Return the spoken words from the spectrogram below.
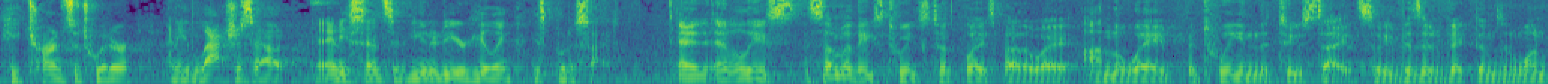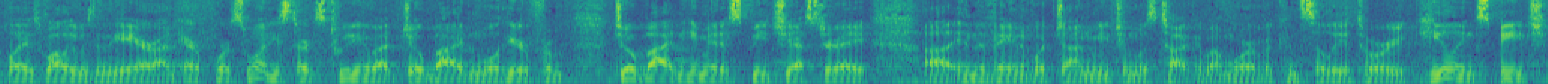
he turns to Twitter and he lashes out, and any sense of unity or healing is put aside. And, at least some of these tweets took place, by the way, on the way between the two sites. So he visited victims in one place while he was in the air on Air Force One. He starts tweeting about Joe Biden. We'll hear from Joe Biden. He made a speech yesterday uh, in the vein of what Jon Meacham was talking about, more of a conciliatory, healing speech.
